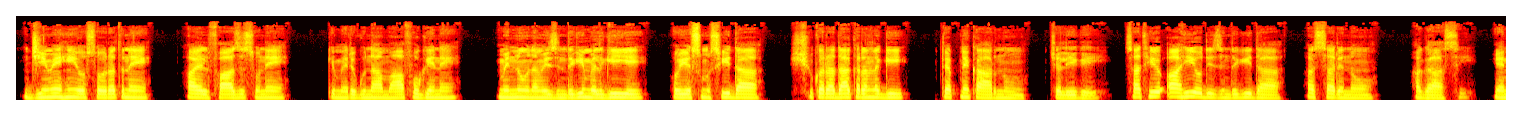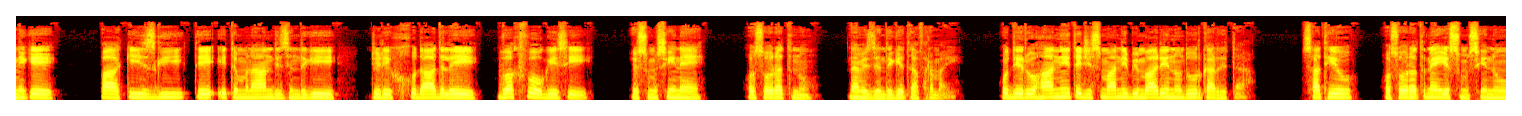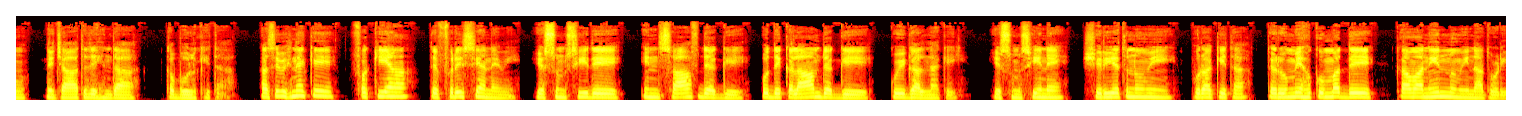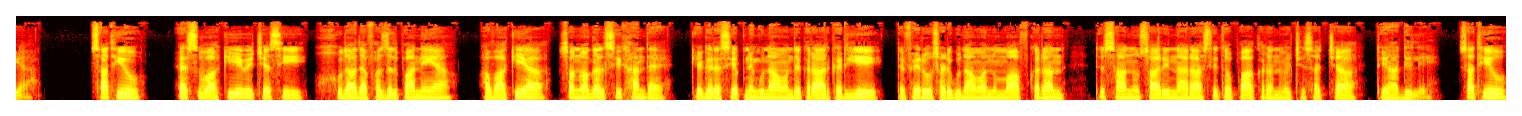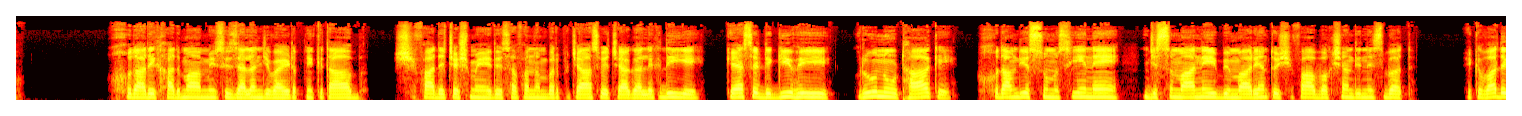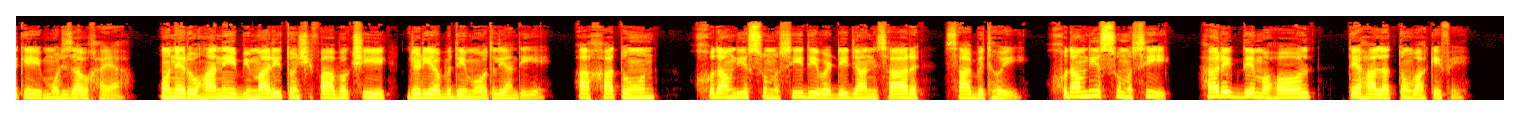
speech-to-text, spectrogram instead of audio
ਜਿਵੇਂ ਹੀ ਉਸ ਔਰਤ ਨੇ ਆ ਅਲਫਾਜ਼ ਸੁਨੇ ਕਿ ਮੇਰੇ ਗੁਨਾਹ ਮਾਫ ਹੋ ਗਏ ਨੇ ਮੈਨੂੰ ਨਵੀਂ ਜ਼ਿੰਦਗੀ ਮਿਲ ਗਈ ਏ ਉਹ ਯਿਸੂ ਮਸੀਹ ਦਾ ਸ਼ੁਕਰ ਅਦਾ ਕਰਨ ਲੱਗੀ ਤੇ ਆਪਣੇ ਘਰ ਨੂੰ ਚਲੀ ਗਈ ਸਾਥੀਓ ਆਹੀ ਉਹਦੀ ਜ਼ਿੰਦਗੀ ਦਾ ਅਸਰ ਨੂੰ ਆਗਾਜ਼ ਸੀ ਯਾਨੀ ਕਿ ਪਾਕੀਜ਼ਗੀ ਤੇ ਇਤਮਾਨਾਨ ਦੀ ਜ਼ਿੰਦਗੀ ਜਿਹੜੀ ਖੁਦਾ ਦੇ ਲਈ ਵਕਫ ਹੋ ਗਈ ਸੀ ਯਿਸੂ ਮਸੀਹ ਨੇ ਉਸ ਔਰਤ ਨੂੰ ਨਵੀਂ ਜ਼ਿੰਦਗੀ عطا ਫਰਮਾਈ ਉਹਦੀ ਰੂਹਾਨੀ ਤੇ ਜਿਸਮਾਨੀ ਬਿਮਾਰੀ ਨੂੰ ਦੂਰ ਕਰ ਦਿੱਤਾ ਸਾਥੀਓ ਉਸ ਔਰਤ ਨੇ ਯਿਸੂ ਮਸੀਹ ਨੂੰ ਨਜਾਤ ਦੇਹਿੰਦਾ ਕਬੂਲ ਕੀਤਾ ਅਸੀਂ ਵਿਖਨੇ ਕਿ ਫਕੀਆਂ ਤੇ ਫਰੀਸੀਆਂ ਨੇ ਵੀ ਯਿਸੂ ਮਸੀਹ ਦੇ ਇਨਸਾਫ ਦੇ ਅੱਗੇ ਉਹਦੇ ਕਲਾਮ ਦੇ ਅੱਗੇ ਕੋਈ ਗੱਲ ਨਾ ਕਹੀ ਯਿਸੂ ਮਸੀਹ ਨੇ ਸ਼ਰੀਅਤ ਨੂੰ ਵੀ ਪੂਰਾ ਕੀਤਾ ਤੇ ਰੂਮੀ ਹਕੂਮਤ ਦੇ ਕਾਨੂੰਨ ਨੂੰ ਵੀ ਨਾ ਤੋੜਿਆ ਸਾਥੀਓ ਇਸ ਵਾਕਿਏ ਵਿੱਚ ਅਸੀਂ ਖੁਦਾ ਦਾ ਫਜ਼ਲ ਪਾਨੇ ਆ ਆ ਵਾਕਿਆ ਸਾਨੂੰ ਗੱਲ ਸਿਖਾਉਂਦਾ ਹੈ ਕਿ ਅਗਰ ਅਸੀਂ ਆਪਣੇ ਗੁਨਾਹਾਂ ਦਾ ਇਕਰਾਰ ਕਰੀਏ, ਤੇ ਫਿਰ ਉਹ ਸਾਡੇ ਗੁਨਾਹਾਂ ਨੂੰ ਮਾਫ ਕਰਨ ਤੇ ਸਾਨੂੰ ਸਾਰੀ ਨਾਰਾਜ਼ਗੀ ਤੋਂ ਪਾਕ ਕਰਨ ਵਿੱਚ ਸੱਚਾ ਤੇ ਆਦਿਲ ਹੈ ਸਾਥੀਓ, ਖੁਦਾ ਦੀ ਖਾਦਮਾ ਮਿਸਿਸ ਐਲਨ ਜੀ ਵਾਈਟ ਆਪਣੀ ਕਿਤਾਬ ਸ਼ਿਫਾ ਦੇ ਚਸ਼ਮੇ ਦੇ ਸਫਾ ਨੰਬਰ 50 ਵਿੱਚ ਆ ਲਿਖਦੀ ਏ ਕਿ ਐਸੇ ਡਿੱਗੀ ਹੋਈ ਰੂਹ ਨੂੰ ਉਠਾ ਕੇ ਖੁਦਾਵੰਦ ਯਿਸੂ ਮਸੀਹ ਨੇ ਜਿਸਮਾਨੀ ਬਿਮਾਰੀਆਂ ਤੋਂ ਸ਼ਿਫਾ ਬਖਸ਼ਣ ਦੀ ਨਿਸਬਤ ਇੱਕ ਵੱਧ ਕੇ ਮੌਜਜ਼ਾ ਵਿਖਾਇਆ। ਉਹਨੇ ਰੂਹਾਨੀ ਬਿਮਾਰੀ ਤੋਂ ਸ਼ਿਫਾ ਬਖਸ਼ੀ ਜਿਹੜੀ ਅਬਦੀ ਮੌਤ ਲਿਆਂਦੀ ਏ। ਆ ਖਾਤੂਨ ਖੁਦਾਵੰਦ ਯਿਸੂ ਮਸੀਹ ਦੀ ਵੱਡੀ ਜਾਨਸਾਰ ਸਾਬਿਤ ਹੋਈ। ਖੁਦਾਵੰਦ ਯਿਸੂ ਮਸੀਹ ਹਰ ਇੱਕ ਦੇ ਮਾਹੌਲ ਤੇ ਹਾਲਤ ਤੋਂ ਵਾਕਿਫ ਹੈ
